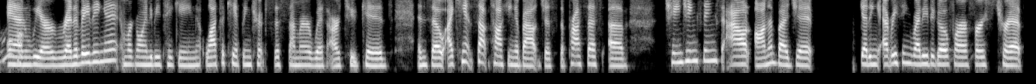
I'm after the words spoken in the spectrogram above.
oh. and we are renovating it. And we're going to be taking lots of camping trips this summer with our two kids. And so, I can't stop talking about just the process of changing things out on a budget getting everything ready to go for our first trip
